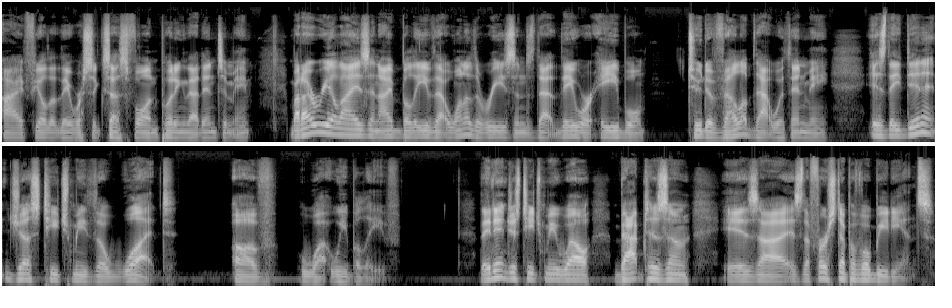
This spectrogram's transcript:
I feel that they were successful in putting that into me. But I realize and I believe that one of the reasons that they were able to develop that within me is they didn't just teach me the what of what we believe. They didn't just teach me, well, baptism is uh, is the first step of obedience.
